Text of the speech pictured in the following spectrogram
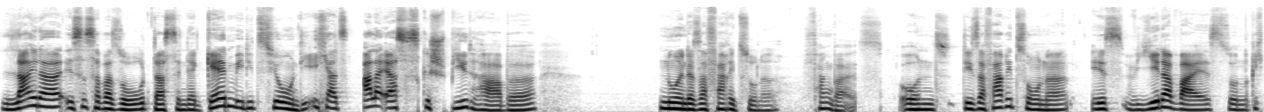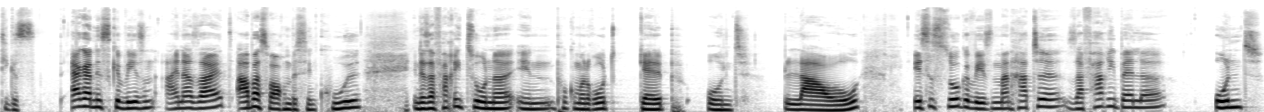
Leider ist es aber so, dass in der gelben Edition, die ich als allererstes gespielt habe, nur in der Safari-Zone fangbar ist. Und die Safari-Zone ist, wie jeder weiß, so ein richtiges Ärgernis gewesen einerseits, aber es war auch ein bisschen cool. In der Safari-Zone in Pokémon Rot, Gelb und Blau ist es so gewesen, man hatte Safari-Bälle und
